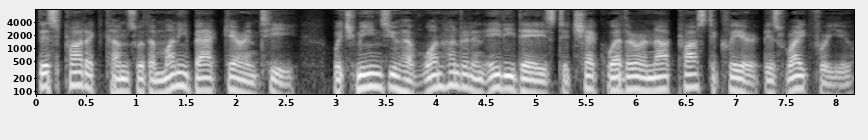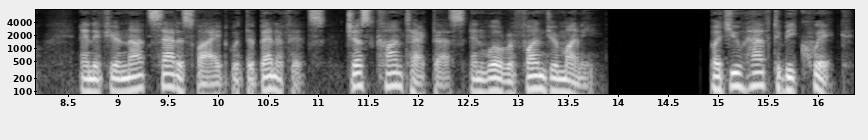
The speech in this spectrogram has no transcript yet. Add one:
this product comes with a money-back guarantee, which means you have 180 days to check whether or not Prostaclear is right for you, and if you're not satisfied with the benefits, just contact us and we'll refund your money. But you have to be quick.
